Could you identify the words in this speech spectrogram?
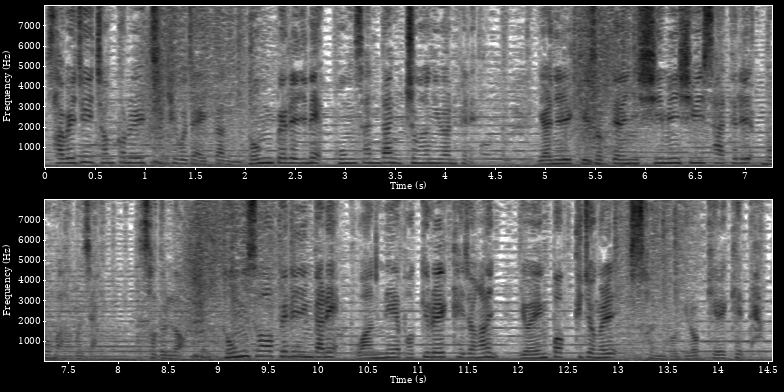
사회주의 정권을 지키고자 했던 동베를린의 공산당 중앙위원회는 연일 계속되는 시민 시위 사태를 무마하고자 서둘러 동서 베를린 간의 왕래 법규를 개정하는 여행법 규정을 선보기로 계획했다.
